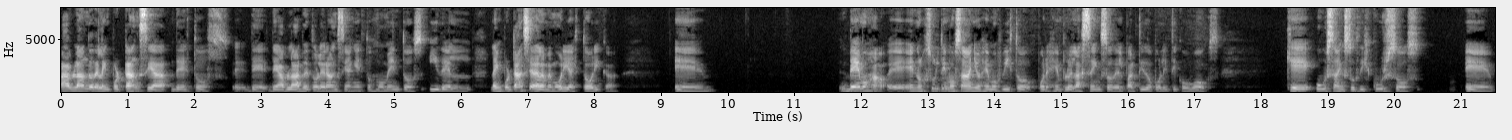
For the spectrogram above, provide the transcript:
hablando de la importancia de estos, eh, de, hablar de tolerancia en estos momentos y de la importancia de la memoria histórica, eh, vemos en los últimos años hemos visto, por ejemplo, el ascenso del partido político Vox que usa en sus discursos eh,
